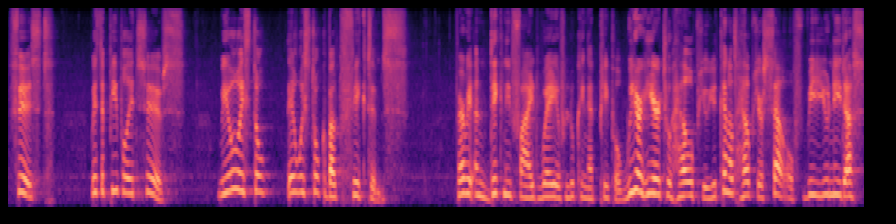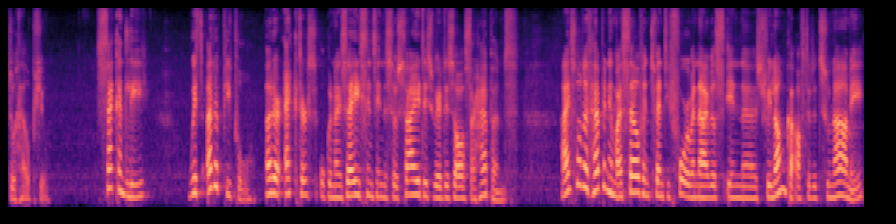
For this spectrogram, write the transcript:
First, with the people it serves, we always talk, they always talk about victims very undignified way of looking at people. We are here to help you. You cannot help yourself. We, you need us to help you. Secondly, with other people, other actors, organizations in the societies where disaster happens. I saw that happening myself in 24 when I was in uh, Sri Lanka after the tsunami.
